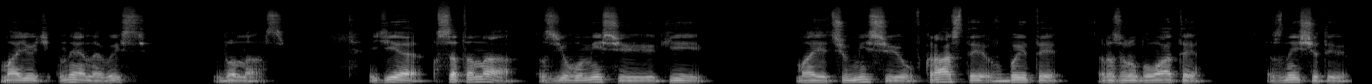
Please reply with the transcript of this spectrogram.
мають ненависть до нас. Є сатана з його місією, який має цю місію вкрасти, вбити, розграбувати, знищити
